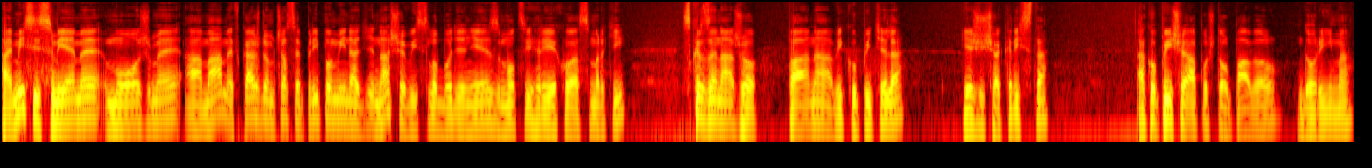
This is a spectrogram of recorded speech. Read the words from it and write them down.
Aj my si smieme, môžeme a máme v každom čase pripomínať naše vyslobodenie z moci hriechu a smrti skrze nášho pána a vykupiteľa Ježiša Krista, ako píše apoštol Pavel do Ríma.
